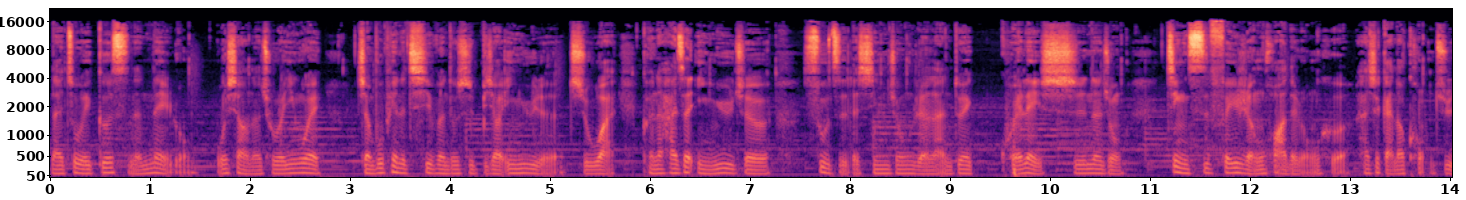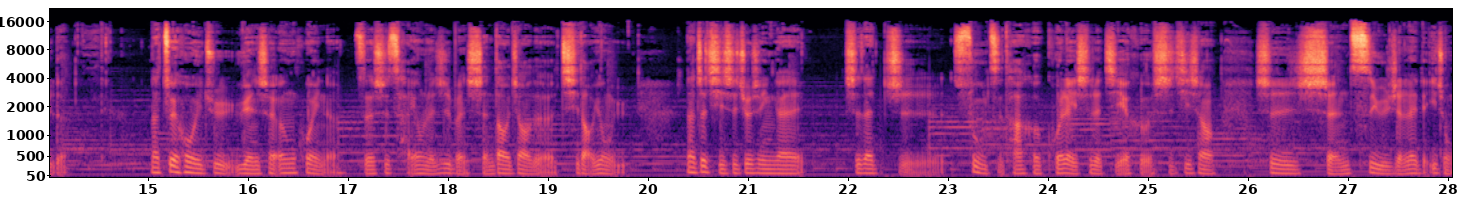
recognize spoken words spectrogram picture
来作为歌词的内容？我想呢，除了因为整部片的气氛都是比较阴郁的之外，可能还在隐喻着素子的心中仍然对傀儡师那种近似非人化的融合，还是感到恐惧的。那最后一句“远神恩惠”呢，则是采用了日本神道教的祈祷用语。那这其实就是应该是在指素子他和傀儡师的结合，实际上是神赐予人类的一种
